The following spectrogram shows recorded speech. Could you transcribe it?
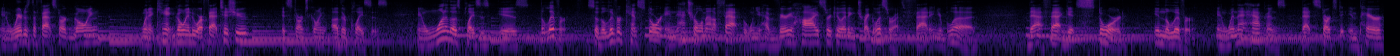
And where does the fat start going? When it can't go into our fat tissue, it starts going other places. And one of those places is the liver. So the liver can store a natural amount of fat, but when you have very high circulating triglycerides, fat in your blood, that fat gets stored in the liver. And when that happens, that starts to impair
